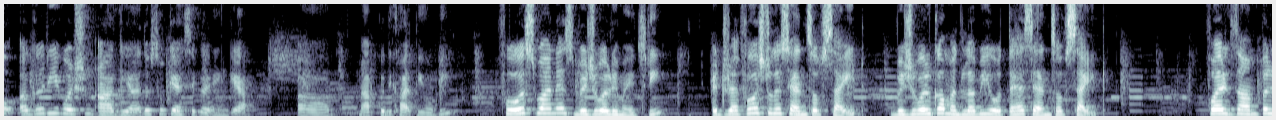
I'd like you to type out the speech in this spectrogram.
so, अगर ये क्वेश्चन आ गया तो उसको कैसे करेंगे आप? मैं आपको दिखाती हूँ अभी। First one is visual imagery it refers to the sense of sight visual का मतलब ही होता है sense of sight for example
